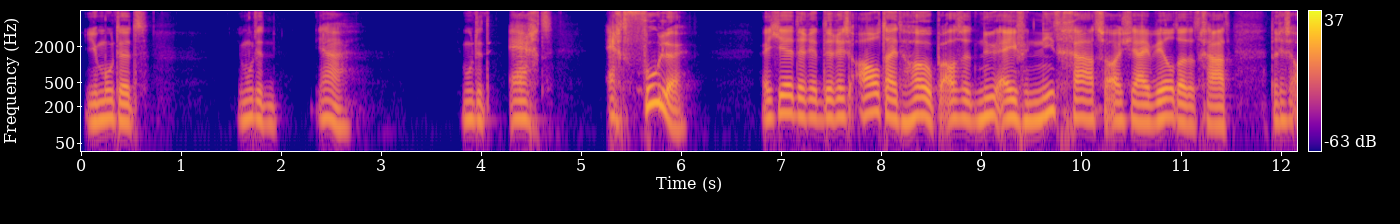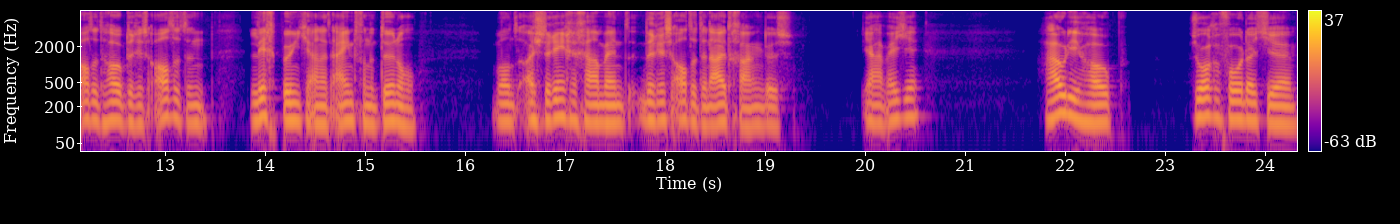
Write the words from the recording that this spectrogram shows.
je moet het. Je moet het. Ja. Je moet het echt. Echt voelen. Weet je, er, er is altijd hoop. Als het nu even niet gaat zoals jij wil dat het gaat. Er is altijd hoop. Er is altijd een lichtpuntje aan het eind van de tunnel. Want als je erin gegaan bent, er is altijd een uitgang. Dus ja, weet je, hou die hoop. Zorg ervoor dat je,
